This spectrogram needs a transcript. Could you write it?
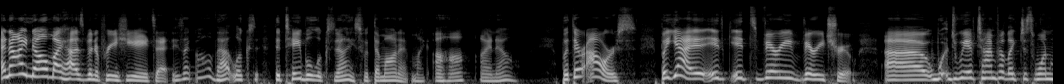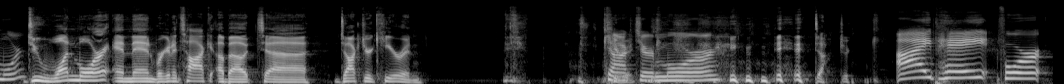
And I know my husband appreciates it. He's like, "Oh, that looks, the table looks nice with them on it." I'm like, "Uh huh, I know." But they're ours. But yeah, it, it's very, very true. Uh, do we have time for like just one more? Do one more, and then we're going to talk about uh, Dr. Kieran Dr. Moore. Doctor. I pay for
